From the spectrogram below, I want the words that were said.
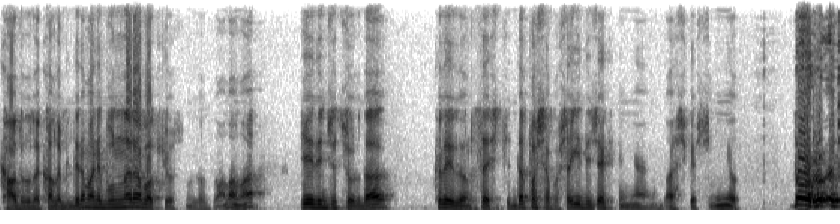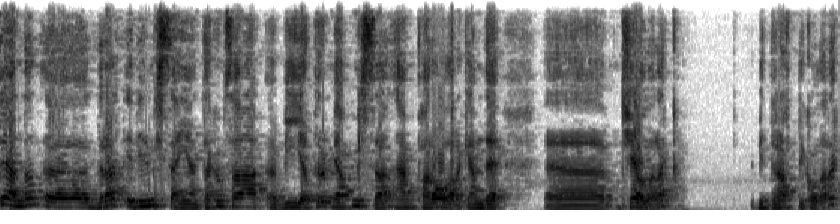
kadroda kalabilirim? Hani bunlara bakıyorsunuz o zaman ama 7. turda Cleveland seçtiğinde paşa paşa gideceksin yani. Başka şeyin yok. Doğru. Öte yandan e, draft edilmişsen yani takım sana e, bir yatırım yapmışsa hem para olarak hem de e, şey olarak bir draft pick olarak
